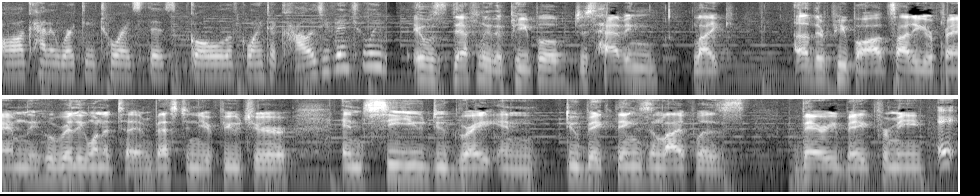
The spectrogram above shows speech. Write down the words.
all kind of working towards this goal of going to college eventually. It was definitely the people, just having like other people outside of your family who really wanted to invest in your future and see you do great and do big things in life was very big for me. It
